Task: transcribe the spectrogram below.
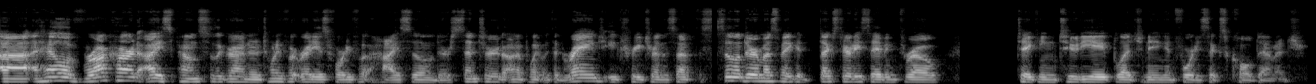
Uh, a hail of rock hard ice pounds to the ground in a 20 foot radius, 40 foot high cylinder centered on a point within range. Each creature in the cylinder must make a dexterity saving throw, taking 2d8 bludgeoning and 46 cold damage,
